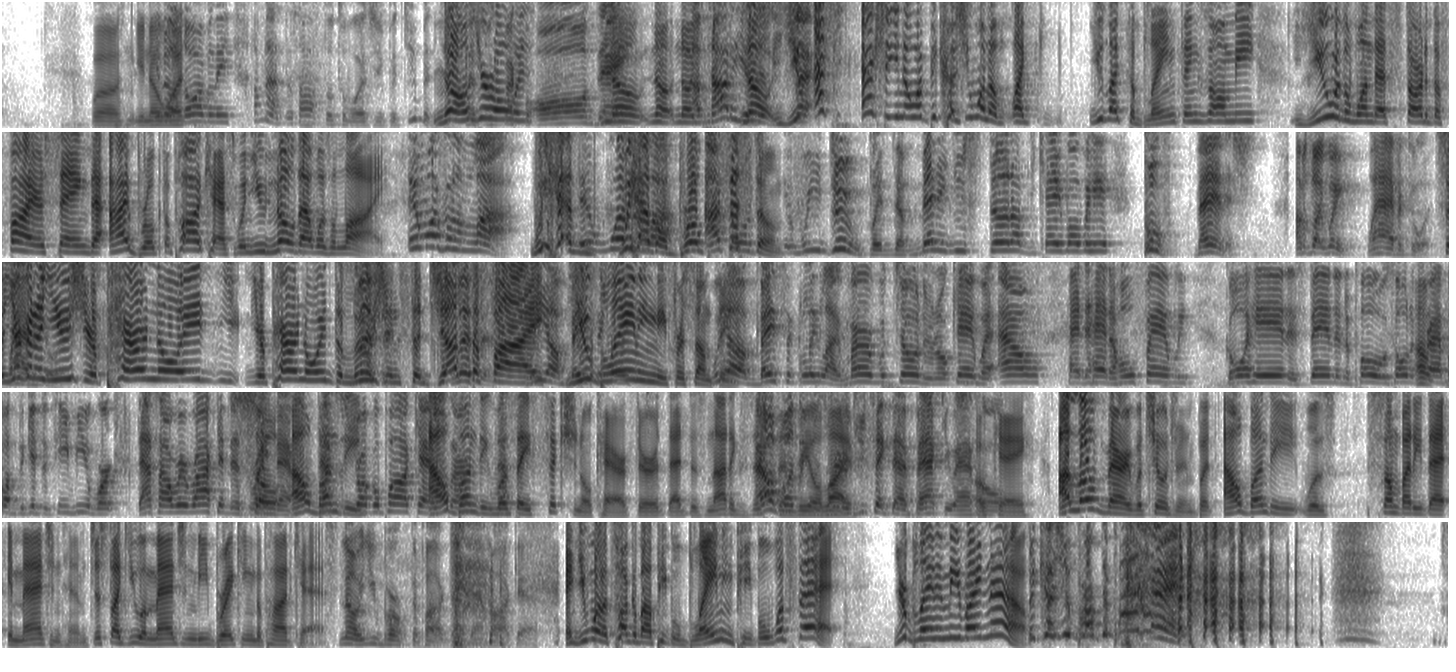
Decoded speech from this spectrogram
Well, you know you know, what? normally I'm not this hostile towards you, but you've been No, you're always- all day. No, no, no. I'm tired of your No, you actually, actually, you know what? Because you want to like, you like to blame things on me. You were the one that started the fire, saying that I broke the podcast when you know that was a lie. It wasn't a lie. We have we have lie. a broke I system. you- we do, but the minute you stood up, you came over here, poof, vanished. I was like, wait, what happened to it? So What you're gonna to it? use your paranoid your paranoid delusions to justify are you blaming me for something. We are basically like married with children, okay? Where Al had to have the whole family go ahead and stand in the pose, hold the Oh. crap up to get the TV to work. That's how we're rocking this so right now. Al That's the Bundy, struggle podcast. Al sir. Bundy was a fictional character that does not exist Al in Bundy real life. real. You take that back, you asshole. Okay. I love Married with Children, but Al Bundy was somebody that imagined him, just like you imagined me breaking the podcast. No, you broke the pod, goddamn podcast. And you want to talk about people blaming people? What's that? You're blaming me right now. Because you broke the podcast.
